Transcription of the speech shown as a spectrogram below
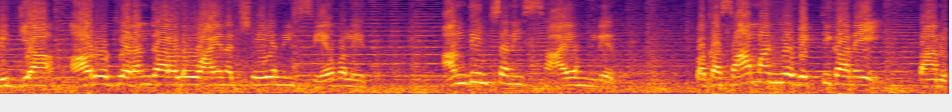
విద్య ఆరోగ్య రంగాలలో ఆయన చేయని సేవ లేదు. అందించని సాయం లేదు. ఒక సామాన్య వ్యక్తిగానే తాను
